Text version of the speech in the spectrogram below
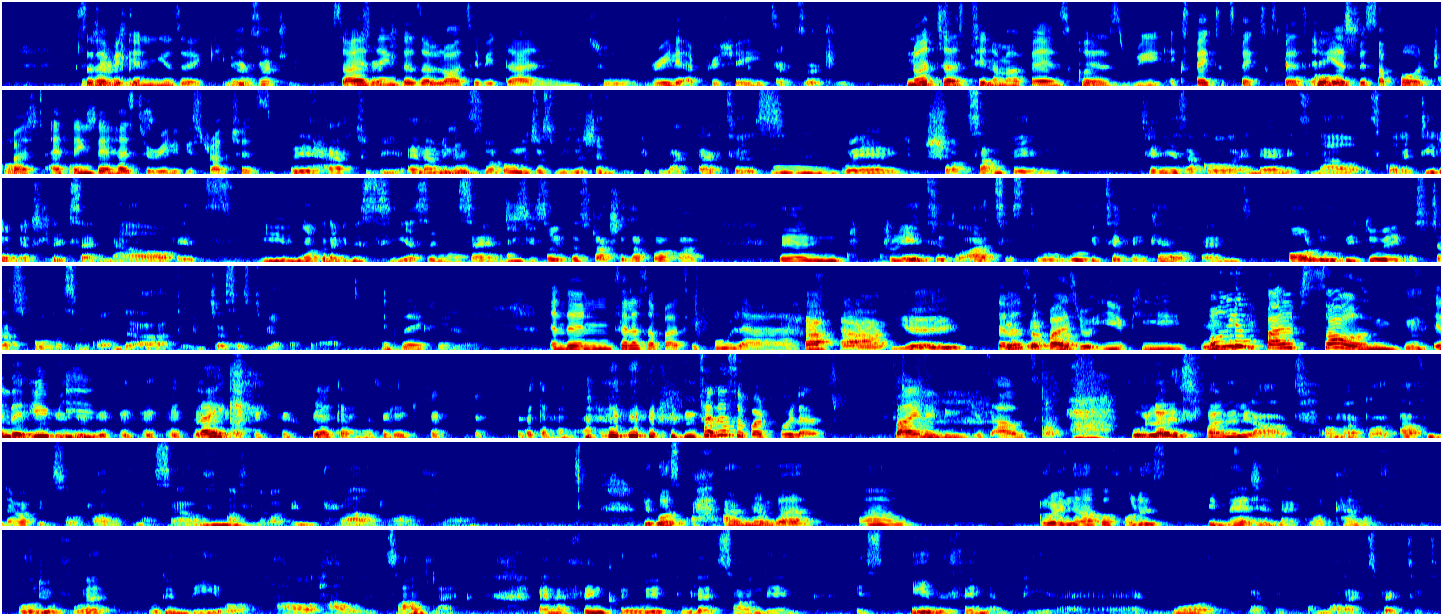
South Exactly. African music? You know? exactly, So I think there's a lot to be done to really appreciate exactly. not just Tinama fans because we expect, expect, expect, and yes, we support, course, but I think course, there has to really be structures. They have to be, and I mean, Mhm. it's not only just musicians. People like actors. Mm. where you shot something ten years ago, and then it's now it's got a deal on Netflix, and now it's you're not gonna even see a single cent. See, So if the structures are proper, then creatives or artists will, will be taken care of, and all we'll be doing is just focusing on the art. It just has to be about the art. Exactly. Yeah. And then tell us about Ifula. Yay! Tell us about your EP. Only five songs in the EP. Like, Yakanya, okay. Yakanya. Tell us about Pula. Finally, it's out. Pula is finally out. Oh my god, I've never been so proud of myself. Mm. I've never been proud of. Uh, because I remember um, growing up, I've always imagined like what kind of body of work would it be or how, how would it sound like. And I think the way Pula is sounding is everything and be uh, and more like than than what I expected.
